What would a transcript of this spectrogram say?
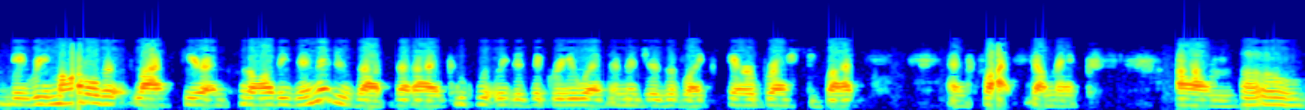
they remodeled it last year and put all these images up that I completely disagree with images of like airbrushed butts and flat stomachs um, oh.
